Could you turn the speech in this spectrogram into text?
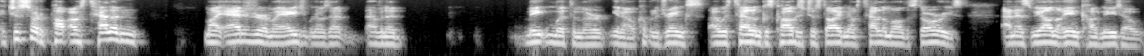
it just sort of popped. I was telling my editor and my agent when I was having a meeting with them or you know a couple of drinks. I was telling him because Cogs just died, and I was telling them all the stories. And as we all know, Ian Cognito,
